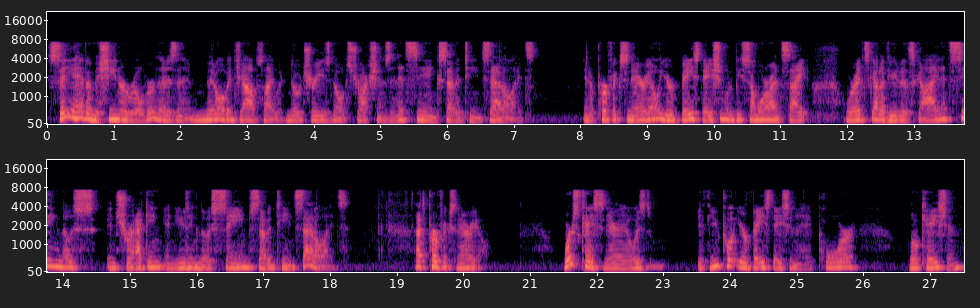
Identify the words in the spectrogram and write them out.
Say you have a machine or rover that is in the middle of a job site with no trees, no obstructions, and it's seeing 17 satellites. In a perfect scenario, your base station would be somewhere on site where it's got a view to the sky and it's seeing those and tracking and using those same 17 satellites. That's perfect scenario. Worst case scenario is if you put your base station in a poor location,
